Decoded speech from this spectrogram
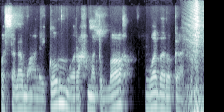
Wassalamualaikum warahmatullahi wabarakatuh.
